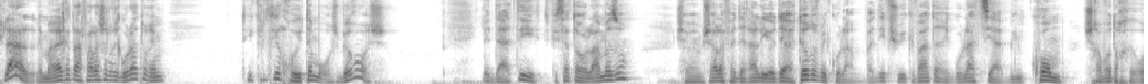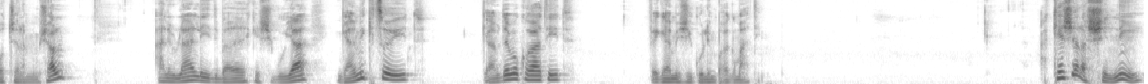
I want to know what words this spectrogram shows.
כלל למערכת ההפעלה של רגולטורים, תלכו איתם ראש בראש. לדעתי, תפיסת העולם הזו, שהממשל הפדרלי יודע יותר טוב מכולם, ועדיף שהוא יקבע את הרגולציה במקום שכבות אחרות של הממשל, עלולה להתברר כשגויה גם מקצועית, גם דמוקרטית וגם משיקולים פרגמטיים. הכשל השני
